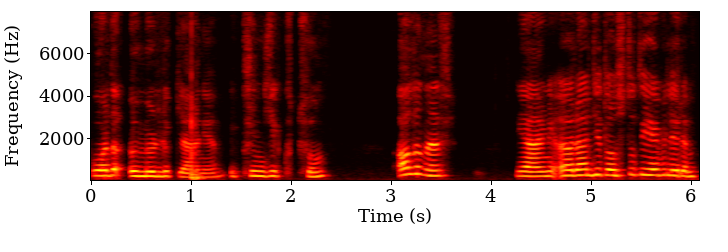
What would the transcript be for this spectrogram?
Bu arada ömürlük yani. İkinci kutum. Alınır. Yani öğrenci dostu diyebilirim.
